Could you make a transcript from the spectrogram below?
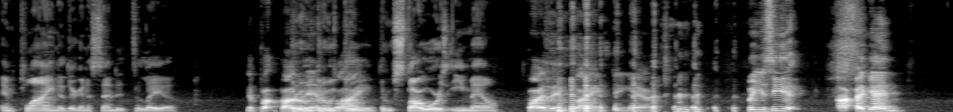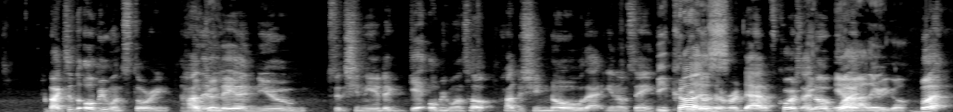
implying that they're going to send it to Leia the part, part of through through, through through Star Wars email. part of the implying thing. Yeah, but you see, uh, again, back to the Obi Wan story. How did Leia knew that she needed to get Obi Wan's help? How did she know that? You know what I'm saying? Because, of her dad, of course. I know, but yeah, there you go. but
